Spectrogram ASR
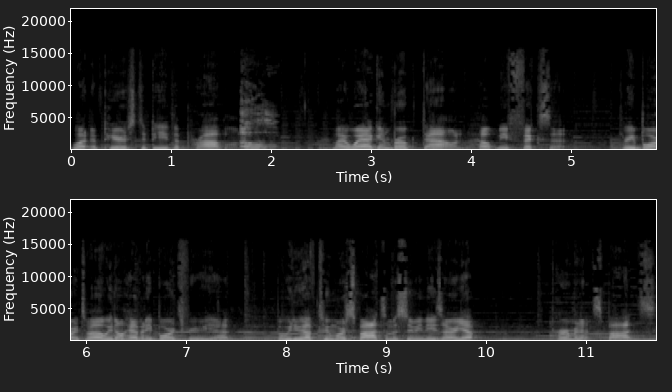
What appears to be the problem? Oh! My wagon broke down. Help me fix it. Three boards. Well, we don't have any boards for you yet. But we do have two more spots. I'm assuming these are, yep, permanent spots.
